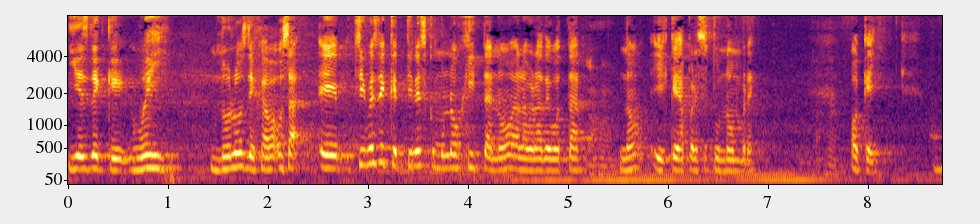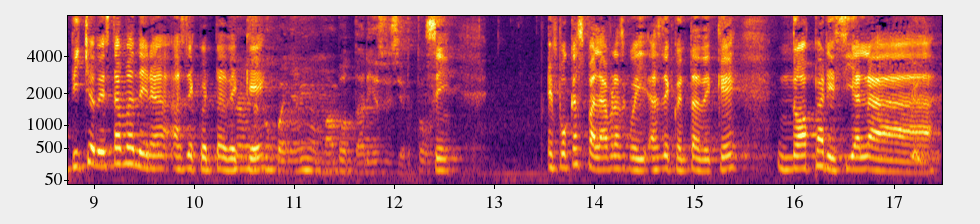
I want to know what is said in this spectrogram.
y es de que, güey, no los dejaba, o sea, eh, si ves de que tienes como una hojita, ¿no? A la hora de votar, Ajá. ¿no? Y que aparece tu nombre. Ok, dicho de esta manera, haz de cuenta de que... acompañé a mi mamá a votar y eso es cierto. güey. Sí. En pocas palabras, güey, haz de cuenta de que no aparecía la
